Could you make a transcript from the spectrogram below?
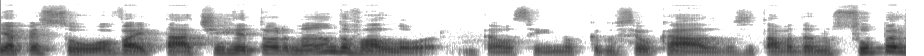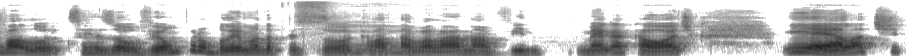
e a pessoa vai estar tá te retornando valor. Então, assim, no, no seu caso, você estava dando super valor, que você resolveu um problema da pessoa, Sim. que ela estava lá na vida mega caótica, e ela te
